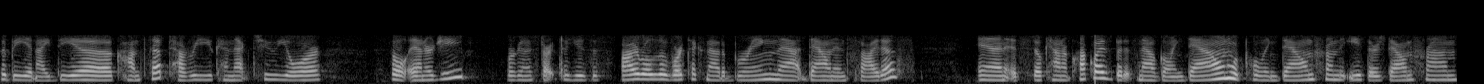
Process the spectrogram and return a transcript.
could be an idea concept however you connect to your soul energy we're going to start to use the spiral of the vortex now to bring that down inside us. And it's still counterclockwise but it's now going down. We're pulling down from the ethers down from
